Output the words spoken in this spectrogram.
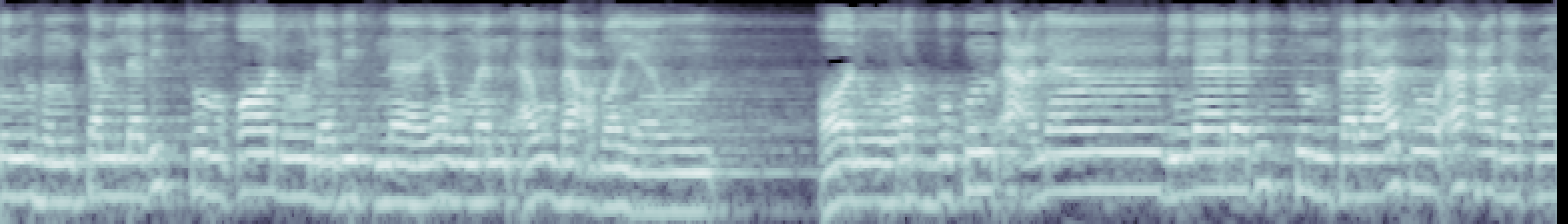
منهم كم لبثتم؟ قالوا لبثنا يوما أو بعض يوم. قالوا ربكم أعلم بما لبثتم فبعثوا أحدكم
